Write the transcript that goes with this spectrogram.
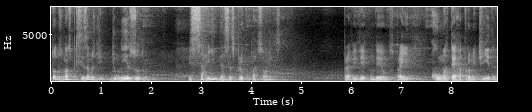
todos nós precisamos de, de um êxodo, de sair dessas preocupações para viver com Deus, para ir rumo à terra prometida.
